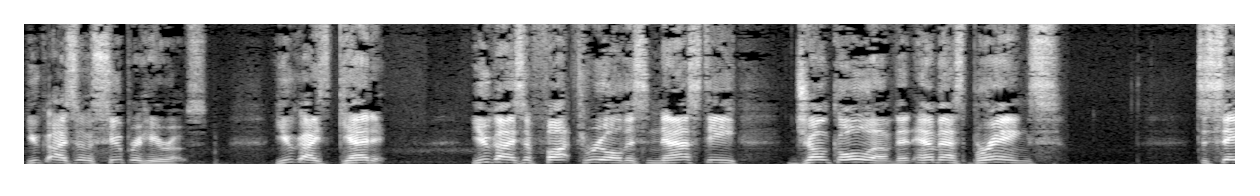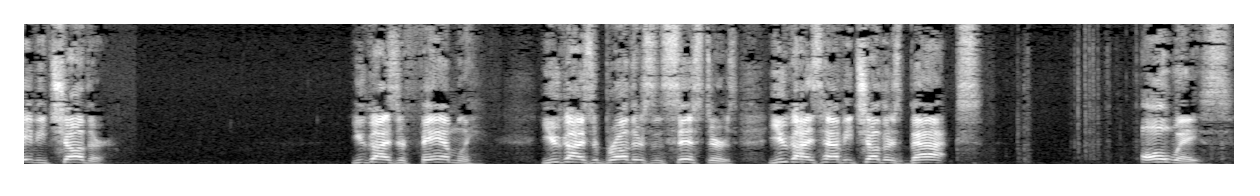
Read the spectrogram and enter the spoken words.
You guys are the superheroes. You guys get it. You guys have fought through all this nasty junkola that MS brings to save each other. You guys are family. You guys are brothers and sisters. You guys have each other's backs. Always.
